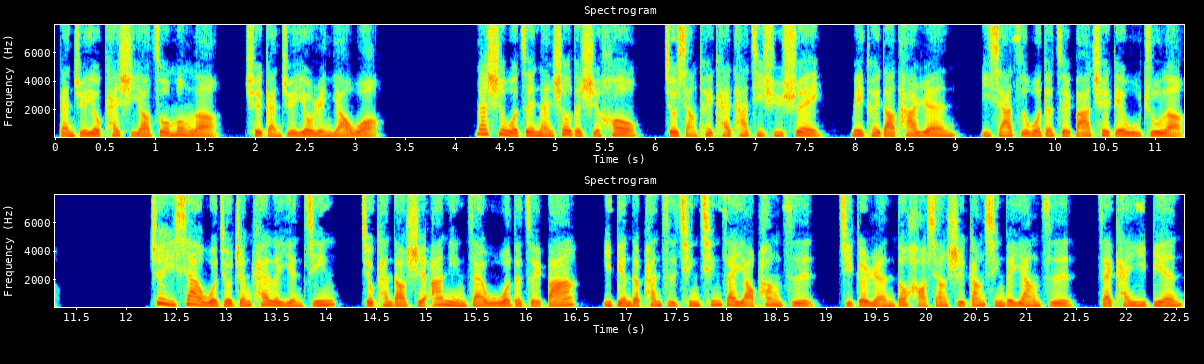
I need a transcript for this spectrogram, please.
感觉又开始要做梦了，却感觉有人咬我。那是我最难受的时候，就想推开他继续睡，没推到他人，一下子我的嘴巴却给捂住了。这一下我就睁开了眼睛，就看到是阿宁在捂我的嘴巴，一边的潘子轻轻在摇胖子。几个人都好像是刚醒的样子，再看一边。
